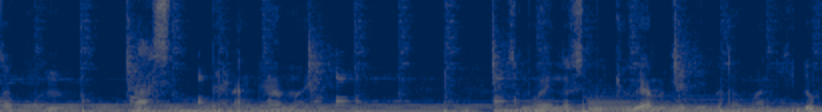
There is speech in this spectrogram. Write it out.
ataupun ras dan agama. Ya. Yang tersebut juga menjadi pedoman hidup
